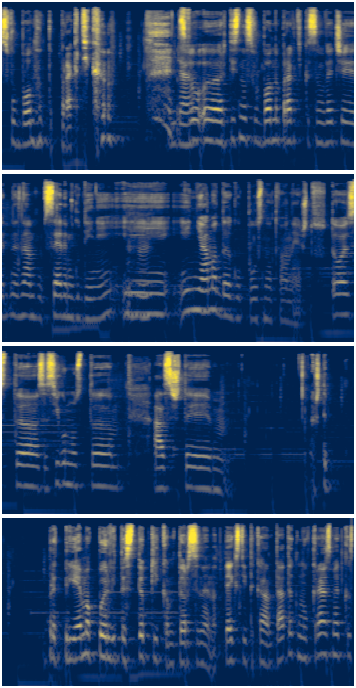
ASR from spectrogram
свободната практика. Да. Артист на свободна практика съм вече, не знам, 7 години и, mm-hmm. и няма да го пусна това нещо. Тоест, със сигурност аз ще, ще предприема първите стъпки към търсене на текст и така нататък, но в крайна сметка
